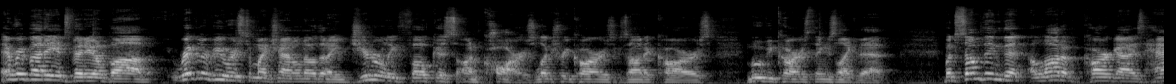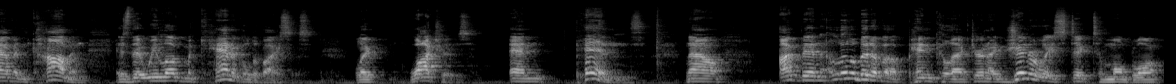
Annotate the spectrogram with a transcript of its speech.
everybody, it's Video Bob. Regular viewers to my channel know that I generally focus on cars, luxury cars, exotic cars, movie cars, things like that. But something that a lot of car guys have in common is that we love mechanical devices, like watches and pens. Now, I've been a little bit of a pen collector and I generally stick to Montblanc.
